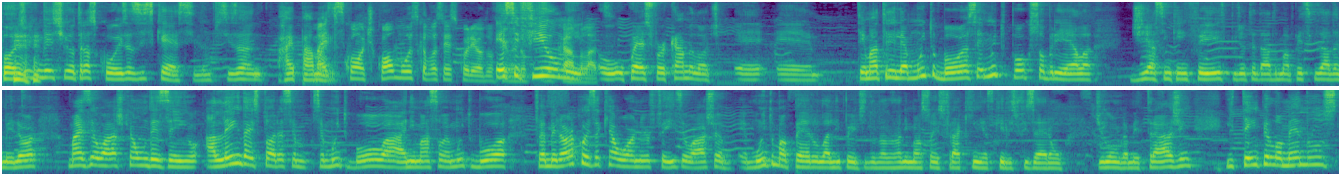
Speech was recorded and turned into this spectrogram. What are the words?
Pode investir em outras coisas, esquece. Não precisa hypar Mas mais. conte, qual música você escolheu do filme? Esse do- do filme, Camelot? o Quest for Camelot, é, é- tem uma trilha muito boa. Eu sei muito pouco sobre ela, de assim quem fez, podia ter dado uma pesquisada melhor, mas eu acho que é um desenho, além da história ser, ser muito boa, a animação é muito boa, foi a melhor coisa que a Warner fez, eu acho. É, é muito uma pérola ali perdida nas animações fraquinhas que eles fizeram de longa-metragem. E tem pelo menos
